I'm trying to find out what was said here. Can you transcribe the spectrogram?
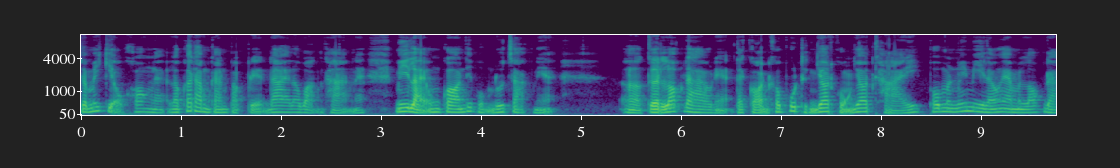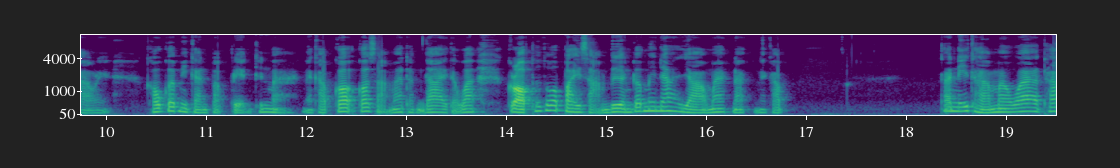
จะไม่เกี่ยวข้องแล้วเราก็ทำการปรับเปลี่ยนได้ระหว่างทางนะ มีหลายองค์กรที่ผมรู้จักเนี่ยเเกิดล็อกดาวน์เนี่ย แต่ก่อนเขาพูดถึงยอดของยอดขาย เพราะมันไม่มีแล้วไงมันล็อกดาวน์เนี่ยเขาก็มีการปรับเปลี่ยนขึ้นมานะครับ ก็ก็สามารถทำได้ แต่ว่ากรอบทั่วๆไป 3 เดือนก็ไม่น่ายาวมากนักนะครับ ท่านนี้ถามมาว่าถ้า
